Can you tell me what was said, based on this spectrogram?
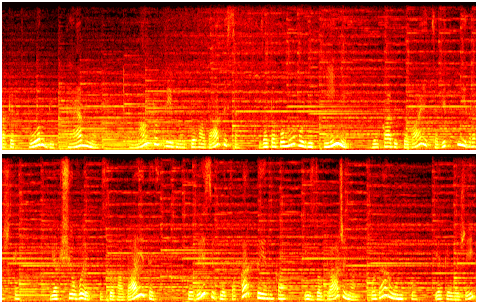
так як в торбі темно, то нам потрібно здогадатися за допомогою тіні, яка відбивається від іграшки. Якщо ви здогадаєтесь, то висвітлиться картинка із зображенням подарунку, який лежить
